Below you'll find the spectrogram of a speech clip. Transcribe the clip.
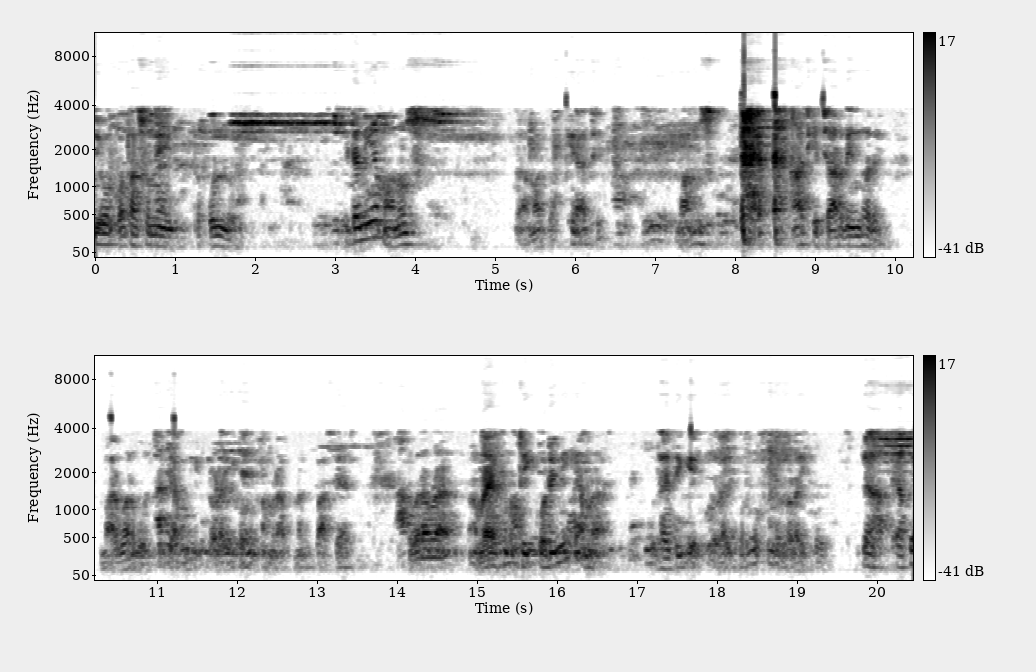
যে ওর কথা শুনে তো করল এটা নিয়ে মানুষ আমার পক্ষে আছে। মানুষ আজকে চার দিন ধরে বারবার বলছে যে আপনি লড়াই করুন আমরা আপনার পাশে আছি। এবার আমরা আমরা এখনও ঠিক করিনি যে আমরা কোথায় থেকে লড়াই করব লড়াই করব। না আপনি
